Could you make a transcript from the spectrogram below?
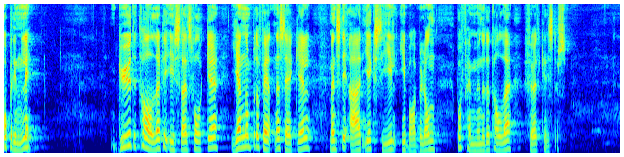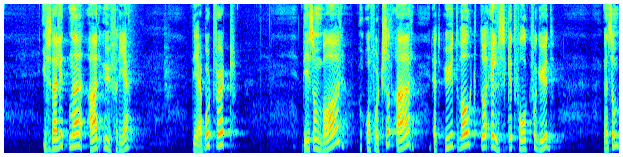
opprinnelig. Gud taler til israelsfolket gjennom profeten Esekiel mens de er i eksil i Babylon på 500-tallet før Kristus. Israelittene er ufrie. De er bortført. De som var, og fortsatt er, et utvalgt og elsket folk for Gud, men som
